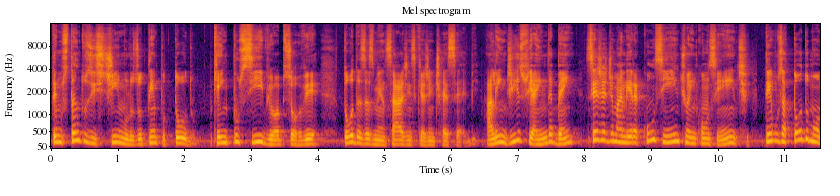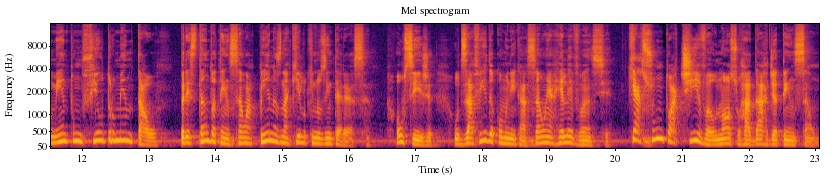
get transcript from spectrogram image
Temos tantos estímulos o tempo todo que é impossível absorver todas as mensagens que a gente recebe. Além disso, e ainda bem, seja de maneira consciente ou inconsciente, temos a todo momento um filtro mental, prestando atenção apenas naquilo que nos interessa. Ou seja, o desafio da comunicação é a relevância. Que assunto ativa o nosso radar de atenção?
